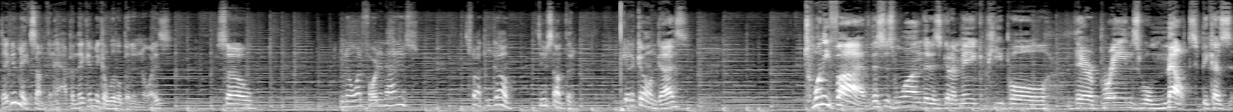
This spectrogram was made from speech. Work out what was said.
they could make something happen. They can make a little bit of noise. So, you know what, 49ers? Let's fucking go. Do something. Get it going, guys. 25. This is one that is going to make people, their brains will melt because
